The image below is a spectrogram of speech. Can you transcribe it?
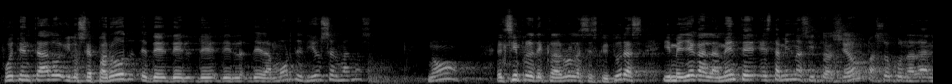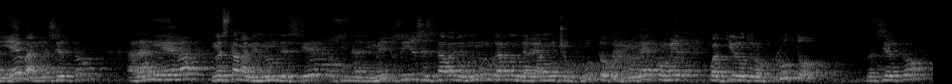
Fue tentado y lo separó del amor de Dios, hermanos. No, él siempre declaró las escrituras y me llega a la mente esta misma situación pasó con Adán y Eva, ¿no es cierto? Adán y Eva no estaban en un desierto sin alimentos, ellos estaban en un lugar donde había mucho fruto, que podían comer cualquier otro fruto, ¿no es cierto?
